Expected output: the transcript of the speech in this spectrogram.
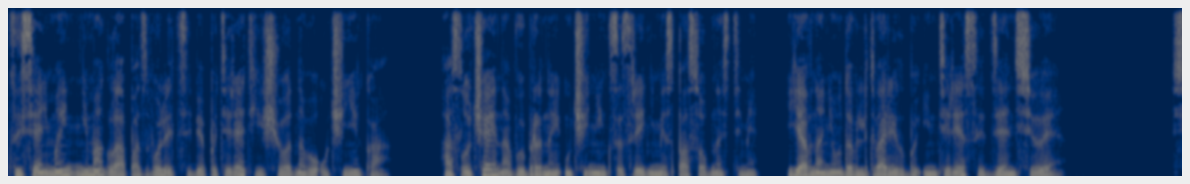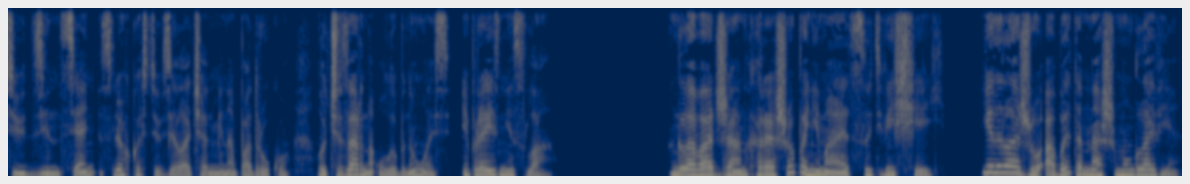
Цисяньмэнь не могла позволить себе потерять еще одного ученика, а случайно выбранный ученик со средними способностями явно не удовлетворил бы интересы Дзянь Сюэ. Сюй Цзин Сянь с легкостью взяла Чанмина под руку, лучезарно улыбнулась и произнесла. «Глава Джан хорошо понимает суть вещей. Я доложу об этом нашему главе.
